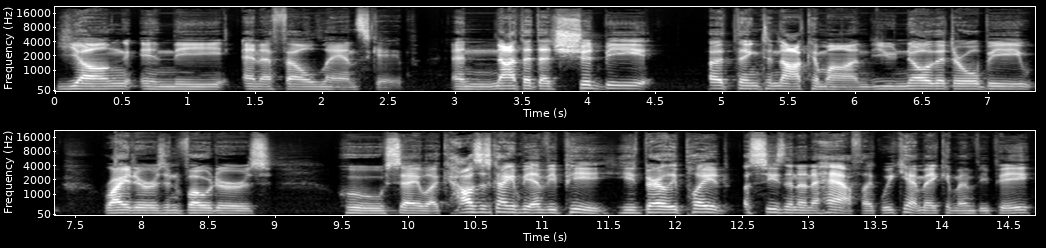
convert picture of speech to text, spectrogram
young in the NFL landscape. And not that that should be a thing to knock him on. You know that there will be writers and voters who say like how's this guy to be MVP? He's barely played a season and a half. Like we can't make him MVP.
